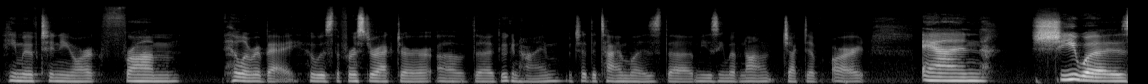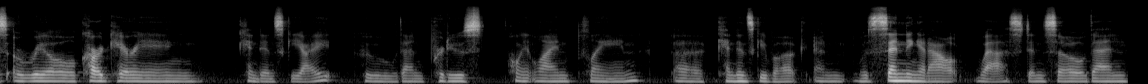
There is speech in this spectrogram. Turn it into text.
he moved to New York from Hilla Rebay, who was the first director of the Guggenheim, which at the time was the Museum of Non Objective Art. And she was a real card carrying Kandinskyite who then produced Point Line Plane, a Kandinsky book, and was sending it out west. And so then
